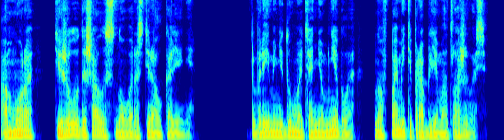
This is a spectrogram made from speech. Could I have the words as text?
а Мора тяжело дышал и снова растирал колени. Времени думать о нем не было, но в памяти проблема отложилась.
